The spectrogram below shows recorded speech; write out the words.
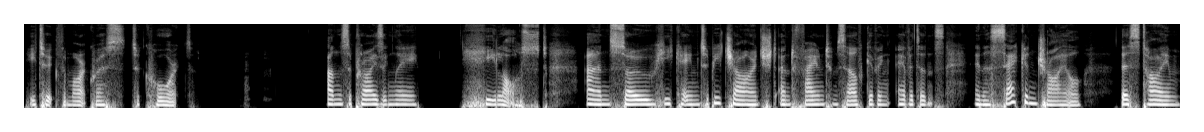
he took the Marquis to court. Unsurprisingly, he lost, and so he came to be charged and found himself giving evidence in a second trial, this time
